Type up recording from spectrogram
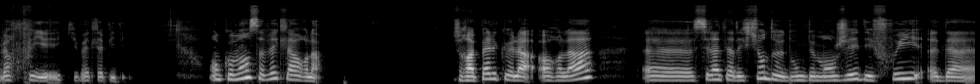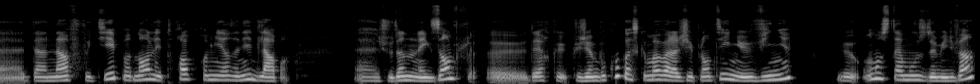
meurtrier qui va être lapidé. On commence avec la orla. Je rappelle que la orla, euh, c'est l'interdiction de, donc de manger des fruits euh, d'un arbre fruitier pendant les trois premières années de l'arbre. Euh, je vous donne un exemple, d'ailleurs que, j'aime beaucoup parce que moi, voilà, j'ai planté une vigne le 11 Tammuz 2020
